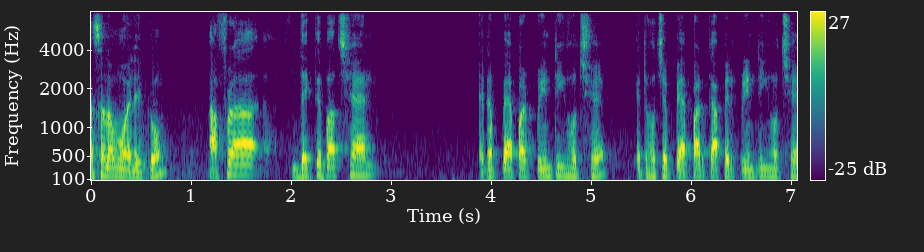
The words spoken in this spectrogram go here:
আসসালামু আলাইকুম। আপনারা দেখতে পাচ্ছেন, এটা পেপার প্রিন্টিং হচ্ছে, এটা হচ্ছে পেপার কাপের প্রিন্টিং হচ্ছে।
